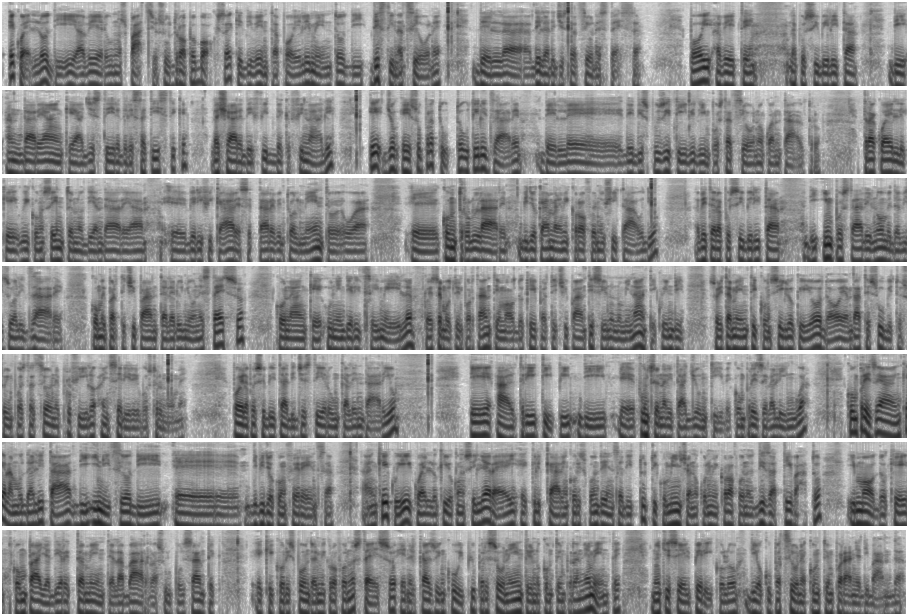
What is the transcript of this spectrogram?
è quello di avere uno spazio su Dropbox che diventa poi elemento di destinazione della, della registrazione stessa. Poi avete la possibilità di andare anche a gestire delle statistiche lasciare dei feedback finali e, e soprattutto utilizzare delle, dei dispositivi di impostazione o quant'altro. Tra quelli che vi consentono di andare a eh, verificare, settare eventualmente o, o a eh, controllare videocamera, microfono e uscita audio. Avete la possibilità di impostare il nome da visualizzare come partecipante alla riunione stesso con anche un indirizzo email. Questo è molto importante in modo che i partecipanti siano nominati. Quindi solitamente il consiglio che io do è andate subito su impostazione profilo a inserire il vostro nome. Poi la possibilità di gestire un calendario e altri tipi di eh, funzionalità aggiuntive comprese la lingua comprese anche la modalità di inizio di, eh, di, videoconferenza. Anche qui quello che io consiglierei è cliccare in corrispondenza di tutti cominciano con il microfono disattivato in modo che compaia direttamente la barra sul pulsante e che corrisponde al microfono stesso e nel caso in cui più persone entrino contemporaneamente non ci sia il pericolo di occupazione contemporanea di banda.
